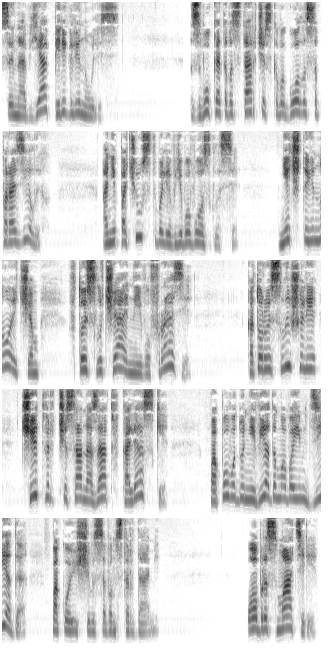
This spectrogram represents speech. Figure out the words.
Сыновья переглянулись. Звук этого старческого голоса поразил их. Они почувствовали в его возгласе нечто иное, чем в той случайной его фразе, которую слышали четверть часа назад в коляске по поводу неведомого им деда, покоящегося в Амстердаме. Образ матери,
